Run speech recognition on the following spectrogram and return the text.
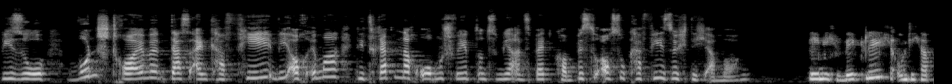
wie so Wunschträume, dass ein Kaffee, wie auch immer, die Treppen nach oben schwebt und zu mir ans Bett kommt. Bist du auch so kaffeesüchtig am Morgen? Bin ich wirklich und ich habe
